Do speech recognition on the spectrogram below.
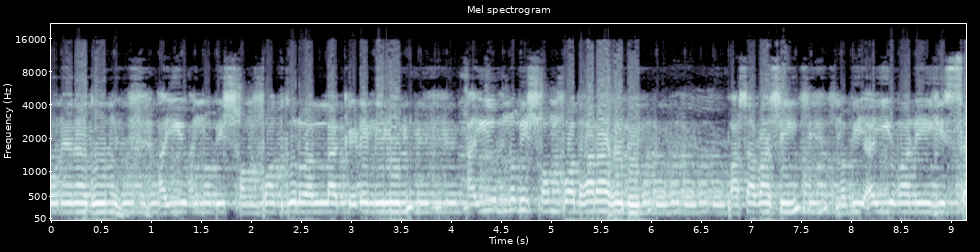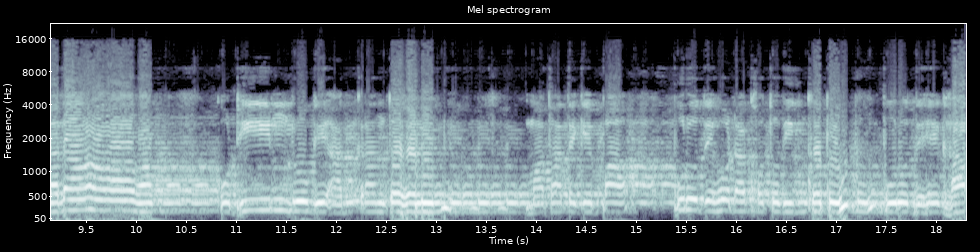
মনে না গুন আইয়ুব নবী সম্পদগুলো আল্লাহ কেড়ে নিলেন। আইয়ুব নবী সম্পদ হারা হলেন। পাশাপাশি নবী আইয়ুব আলী কঠিন রোগে আক্রান্ত হলেন। মাথা থেকে পা, পুরো দেহটা ক্ষত বিক্ষত পুরো দেহে ঘা,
